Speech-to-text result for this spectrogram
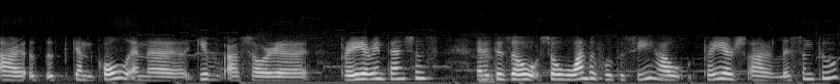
our, can call and uh, give us our uh, prayer intentions. And it is so, so wonderful to see how prayers are listened to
